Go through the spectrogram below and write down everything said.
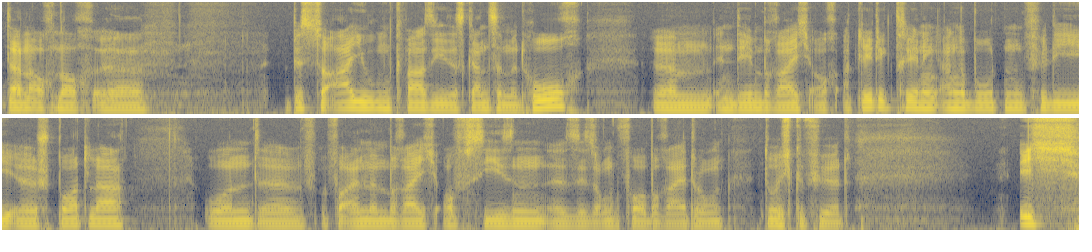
dann auch noch äh, bis zur A-Jugend quasi das Ganze mit hoch, ähm, in dem Bereich auch Athletiktraining angeboten für die äh, Sportler. Und äh, vor allem im Bereich Off-Season, äh, Saisonvorbereitung durchgeführt. Ich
